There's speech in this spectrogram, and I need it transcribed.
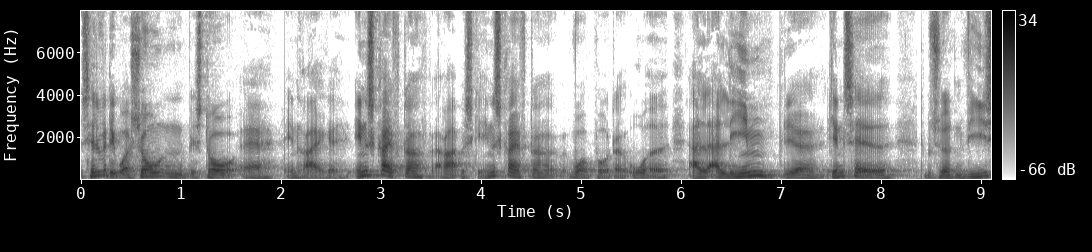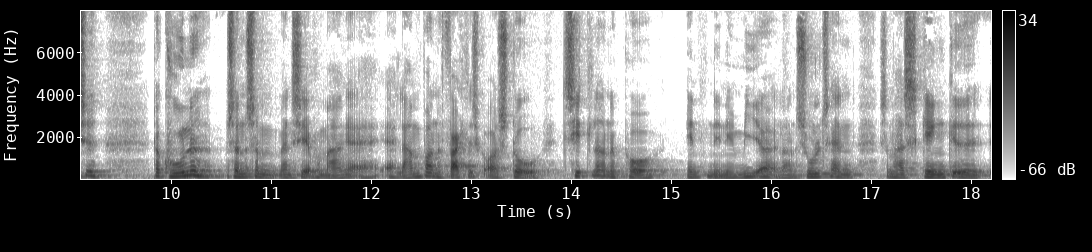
Selve dekorationen består af en række indskrifter, arabiske indskrifter, hvorpå der ordet al-alim bliver gentaget. Det betyder den vise. Der kunne, sådan som man ser på mange af, af lamperne, faktisk også stå titlerne på enten en emir eller en sultan, som har skænket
